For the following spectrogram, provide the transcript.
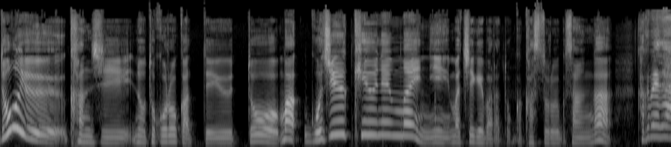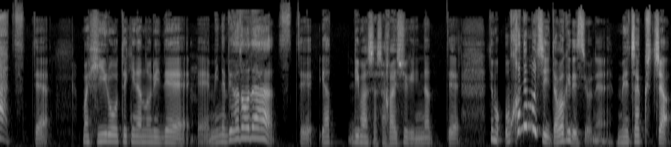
どういう感じのところかっていうとまあ59年前に、まあ、チェゲバラとかカストロさんが「革命だ!」っつって、まあ、ヒーロー的なノリで、えーみんな平等だ!」っつってやりました社会主義になってでもお金持ちいたわけですよねめちゃくちゃ。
